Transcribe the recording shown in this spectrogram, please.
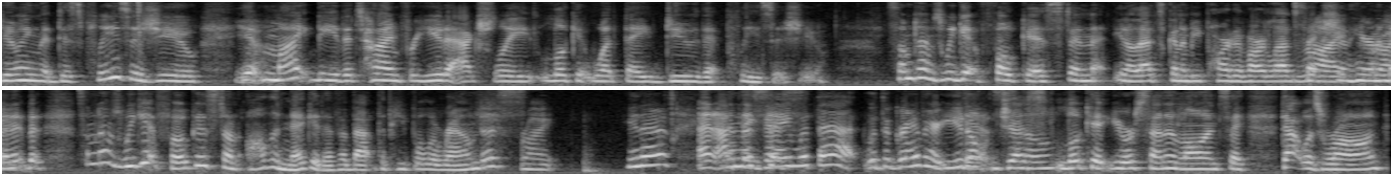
doing that displeases you, Yeah. it might be the time for you to actually look at what they do that pleases you. Sometimes we get focused, and you know that's going to be part of our love section Right, here in a minute. But sometimes we get focused on all the negative about the people around us. Right. You know, And I the same with that with the grandparent. You don't just look at your son-in-law and say that was wrong.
